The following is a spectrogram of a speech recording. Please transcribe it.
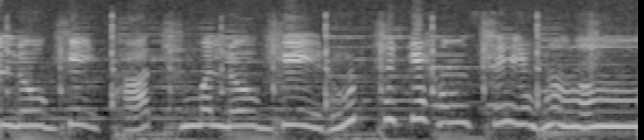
जलोगे हाथ मलोगे रूठ के हमसे हाँ।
